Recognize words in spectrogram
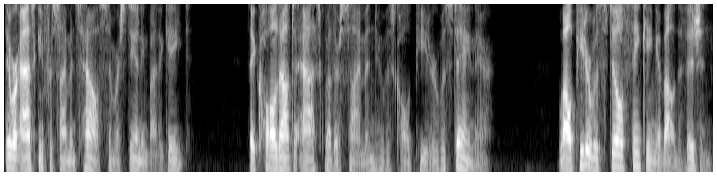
They were asking for Simon's house and were standing by the gate. They called out to ask whether Simon, who was called Peter, was staying there. While Peter was still thinking about the vision,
